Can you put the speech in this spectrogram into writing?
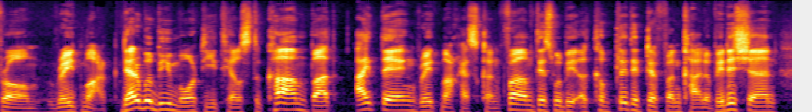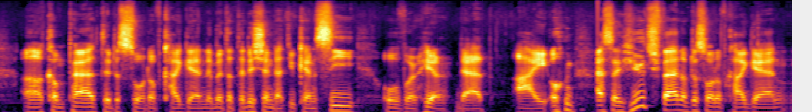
from Wraithmarked. There will be more details to come, but I think Wraithmarked has confirmed this will be a completely different kind of edition uh, compared to the Sword of Kaigen limited edition that you can see over here that I own. As a huge fan of the Sword of Kaigen,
